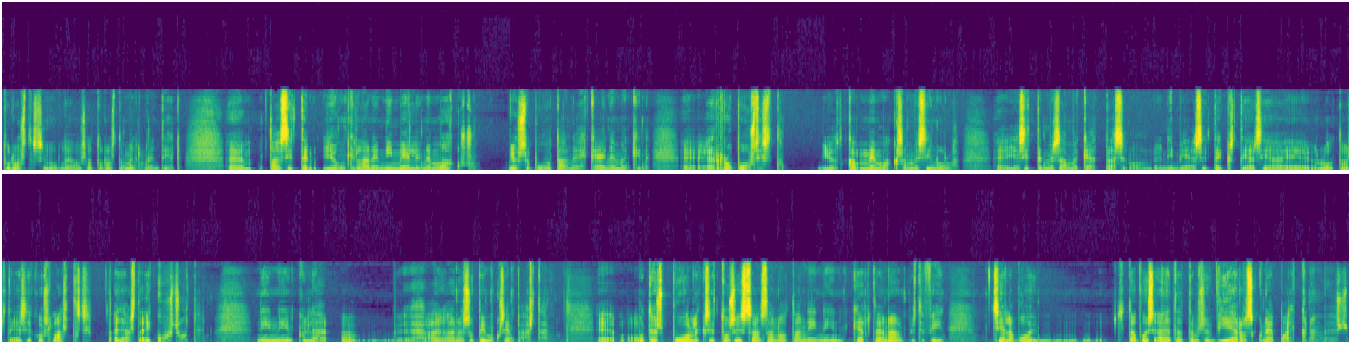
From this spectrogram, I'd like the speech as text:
tulosta sinulle ja osa tulosta minulle en tiedä. Tai sitten jonkinlainen nimellinen maksu, jossa puhutaan ehkä enemmänkin roposista – jotka me maksamme sinulla. Ja sitten me saamme käyttää sinun nimeäsi, tekstiäsi ja e, luultavasti esikoslastasi ajasta ikuisuuteen. Niin, niin kyllä aina sopimukseen päästään. Mutta jos puoliksi tosissaan sanotaan, niin, niin kertojana.fi, siellä voi, sitä voisi ajatella tämmöisen vieraskoneen paikkana myös.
